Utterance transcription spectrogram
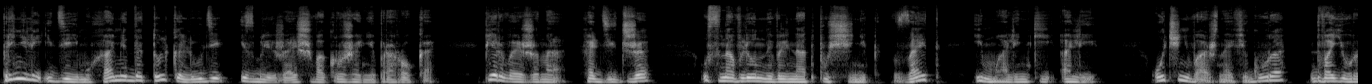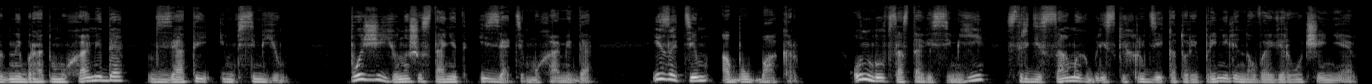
приняли идеи Мухаммеда только люди из ближайшего окружения пророка. Первая жена Хадиджа, усыновленный вольноотпущенник Зайд и маленький Али. Очень важная фигура, двоюродный брат Мухаммеда, взятый им в семью. Позже юноша станет и зятем Мухаммеда. И затем Абу Бакр. Он был в составе семьи среди самых близких людей, которые приняли новое вероучение.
